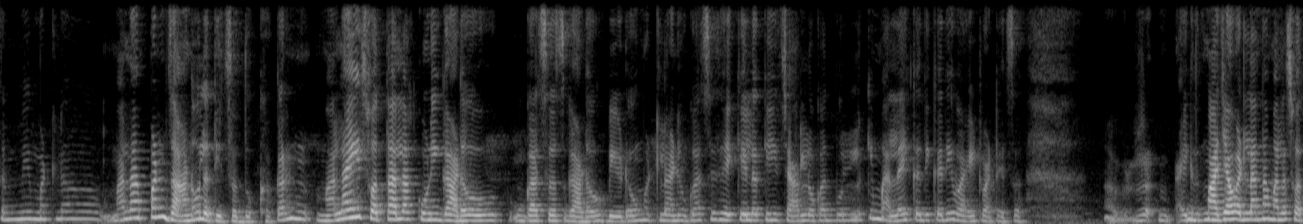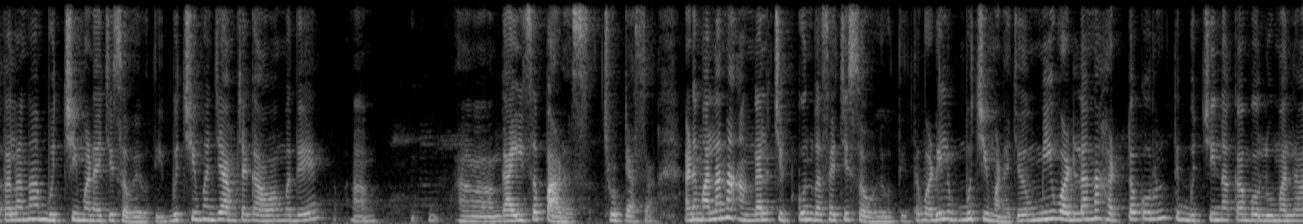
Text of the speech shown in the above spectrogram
तर मी म्हटलं मला पण जाणवलं तिचं दुःख. कारण मलाही स्वतःला कोणी गाढव उगाचंच गाढव बेडव म्हटलं आणि उगाच हे केलं की चार लोकात बोललं की मलाही कधी कधी वाईट वाटायचं. र- एक माझ्या वडिलांना मला स्वतःला ना बुच्ची म्हणायची सवय होती. बुच्ची म्हणजे आमच्या गावामध्ये गाईचं पाडस छोट्यासा. आणि मला ना अंगाला चिटकून बसायची सवय होती. तर वडील बुच्ची म्हणायचे मी वडिलांना हट्ट करून ते बुच्ची नका बोलू. मला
